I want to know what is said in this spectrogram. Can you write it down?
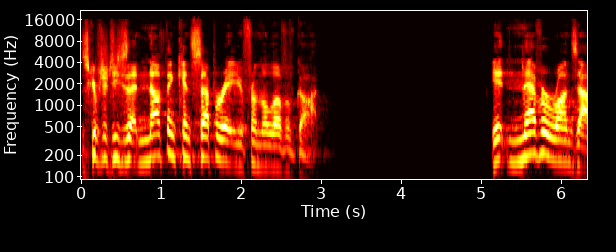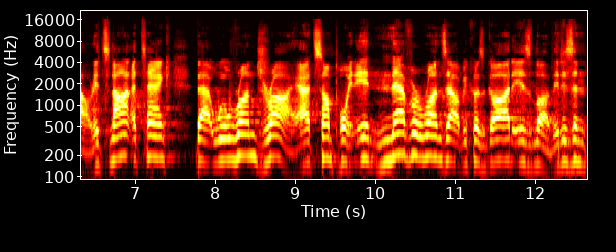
The scripture teaches that nothing can separate you from the love of God. It never runs out. It's not a tank that will run dry at some point. It never runs out because God is love. It is an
